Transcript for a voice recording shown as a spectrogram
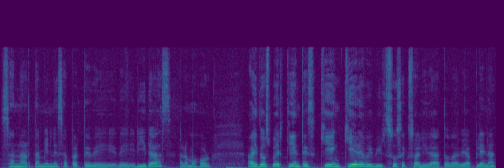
sanar también esa parte de, heridas. A lo mejor hay dos vertientes. Quien quiere vivir su sexualidad todavía plena,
